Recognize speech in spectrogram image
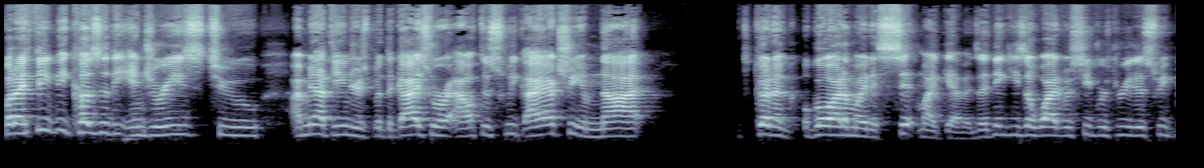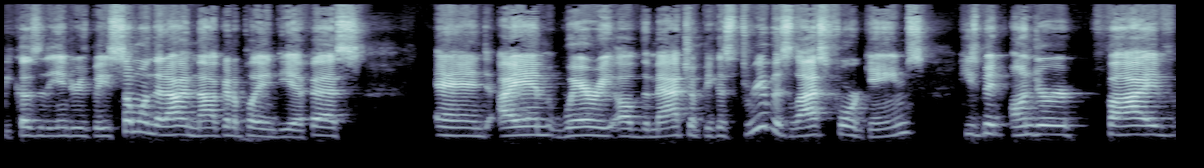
but I think because of the injuries to, I mean, not the injuries, but the guys who are out this week, I actually am not going to go out of my way to sit Mike Evans. I think he's a wide receiver three this week because of the injuries, but he's someone that I'm not going to play in DFS. And I am wary of the matchup because three of his last four games, he's been under five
